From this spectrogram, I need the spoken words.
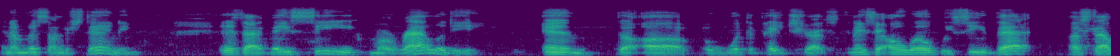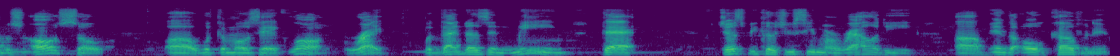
and a misunderstanding is that they see morality in the uh with the patriarchs and they say oh well we see that established also uh with the mosaic law right but that doesn't mean that just because you see morality um in the old covenant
